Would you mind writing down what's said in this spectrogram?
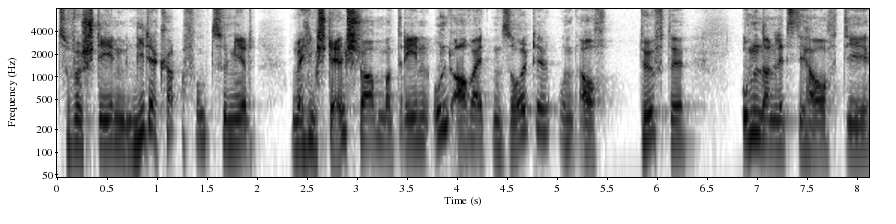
zu verstehen, wie der Körper funktioniert und welchen Stellschrauben man drehen und arbeiten sollte und auch dürfte, um dann letztlich auch die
